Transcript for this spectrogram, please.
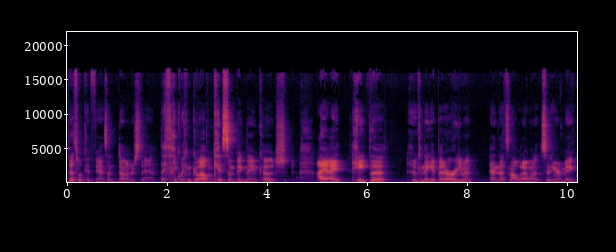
that's what Pitt fans don't understand. They think we can go out and get some big name coach. I, I hate the who can they get better argument, and that's not what I want to sit here and make.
